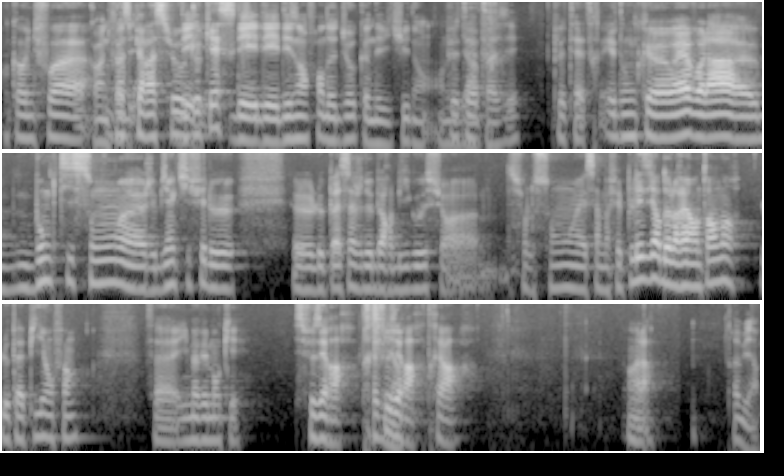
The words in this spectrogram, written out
encore une fois, Encore une fois, inspiration des, des, des- des enfants de Joe, comme d'habitude, on, ne le pas assez. Peut-être. Et donc, euh, ouais, voilà, euh, bon petit son. euh, J'ai bien kiffé le, euh, le passage de Burbigo sur, euh, sur le son et ça m'a fait plaisir de le réentendre. Le papy, enfin. Ça, il m'avait manqué. Il se faisait rare. Très il se faisait rare, très rare. Voilà. Très bien.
